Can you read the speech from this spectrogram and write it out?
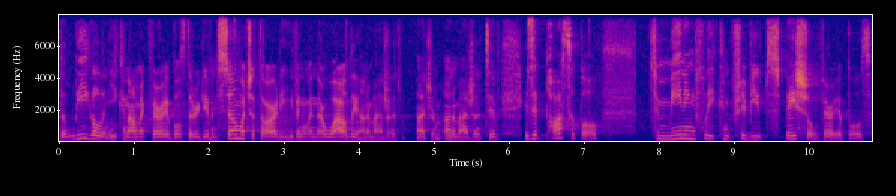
the legal and economic variables that are given so much authority, even when they're wildly unimaginative, is it possible to meaningfully contribute spatial variables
